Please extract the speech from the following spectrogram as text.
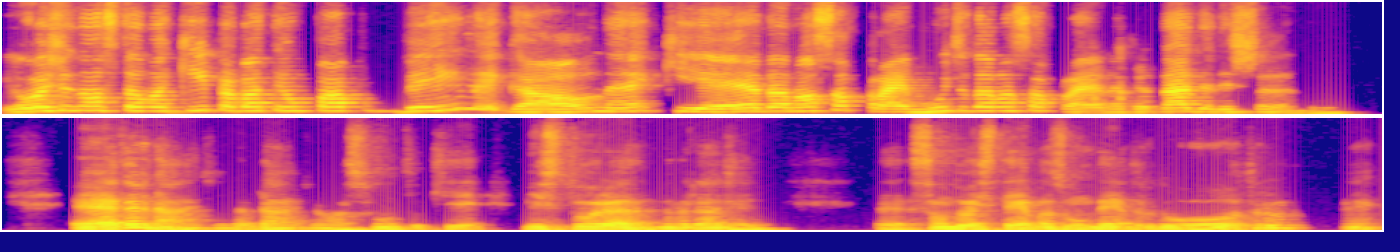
E hoje nós estamos aqui para bater um papo bem legal, né? Que é da nossa praia, muito da nossa praia, não é verdade, Alexandre? É verdade, é verdade. É um assunto que mistura, na verdade, são dois temas, um dentro do outro, né?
